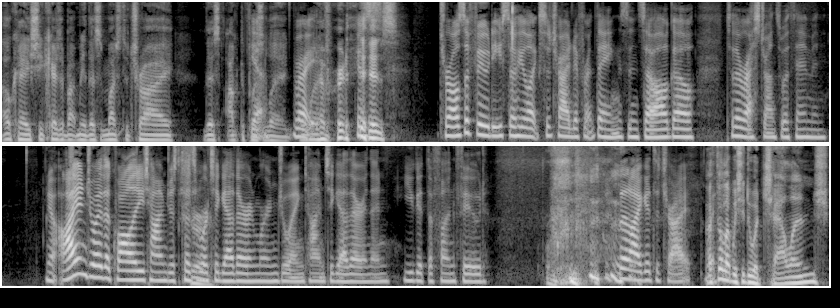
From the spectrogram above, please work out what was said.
okay, she cares about me this much to try this octopus Yeah, leg right. or whatever it is. Terrell's a foodie, so he likes to try different things. And so I'll go to the restaurants with him. And, you know, I enjoy the quality time just because Sure. we're together and we're enjoying time together. And then you get the fun food that I get to try. I feel like we should do a challenge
